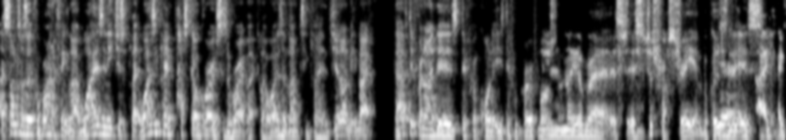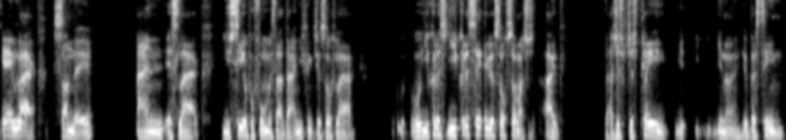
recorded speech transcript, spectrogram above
I sometimes look at Brighton, I think like, why isn't he just play? Why is he playing Pascal Gross as a right back? Like, why isn't Lamptey playing? Do you know what I mean? Like, they have different ideas, different qualities, different profiles. Yeah, no, you're right. It's it's just frustrating because Yeah, it is. a, a game like Sunday, and it's like you see a performance like that, and you think to yourself like, well, you could have you could have saved yourself so much. Ag, like just just play, you, you know, your best team.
